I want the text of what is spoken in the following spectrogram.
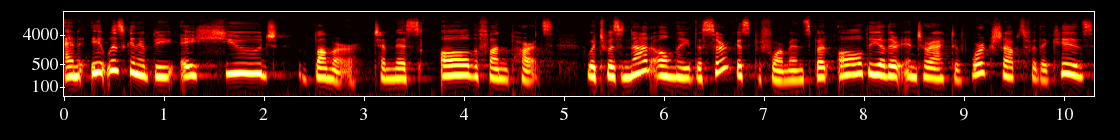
And it was going to be a huge bummer to miss all the fun parts, which was not only the circus performance, but all the other interactive workshops for the kids,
